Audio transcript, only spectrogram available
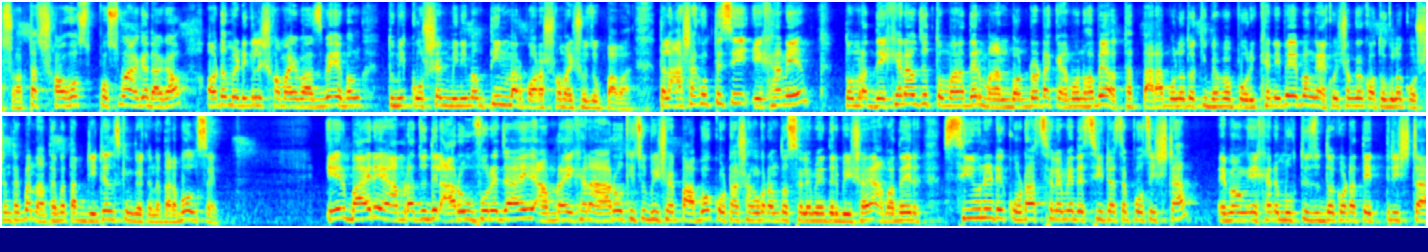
আসো। অর্থাৎ সহজ প্রশ্ন আগে দাগাও অটোমেটিক্যালি সময় বাঁচবে এবং তুমি কোশ্চেন মিনিমাম তিনবার পড়ার সময় সুযোগ পাবা। তাহলে আশা করতেছি এখানে তোমরা দেখে নাও যে তোমাদের মানদণ্ডটা কেমন হবে, অর্থাৎ তারা মূলত কীভাবে পরীক্ষা নেবে এবং একই সঙ্গে কতগুলো কোশ্চেন থাকবে, না থাকবে তার ডিটেলস কিন্তু এখানে তারা বলছে। এর বাইরে আমরা যদি আরও উপরে যাই, আমরা এখানে আরও কিছু বিষয় পাবো, কোটা সংক্রান্ত ছেলেমেয়েদের বিষয়ে। আমাদের সি ইউনিটে কোটা ছেলেমেয়েদের সিট আছে পঁচিশটা। এবং এখানে মুক্তিযুদ্ধ কোটা তেত্রিশটা,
